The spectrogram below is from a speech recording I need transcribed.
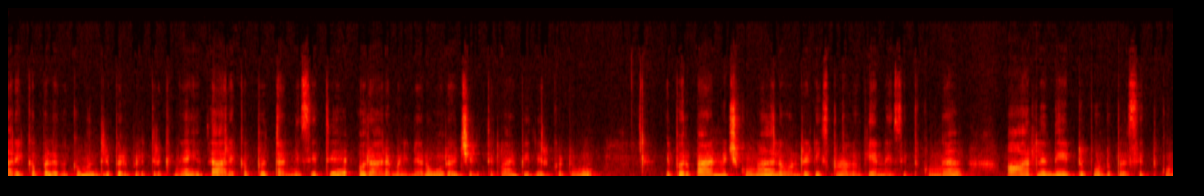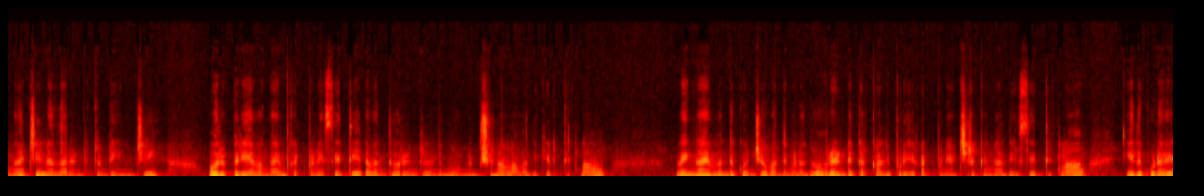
அரைக்கப் அளவுக்கு முந்திரி பருப்பு எடுத்துருக்குங்க. இது அரைக்கப்பு தண்ணி சேர்த்து ஒரு அரை மணி நேரம் ஊற வச்சு எடுத்துக்கலாம். இப்போ இது இருக்கட்டும். இப்போ ஒரு பேன் வச்சுக்கோங்க. அதில் ஒன்றரை டீஸ்பூன் அளவுக்கு எண்ணெய் சேர்த்துக்கோங்க. ஆறுலேருந்து எட்டு பூண்டு பல் சேர்த்துக்கோங்க. சின்னதாக ரெண்டு துண்டு இஞ்சி ஒரு பெரிய வெங்காயம் கட் பண்ணி சேர்த்து இதை வந்து ஒரு ரெண்டுலேருந்து மூணு நிமிஷம் நல்லா வதக்கி எடுத்துக்கலாம். வெங்காயம் வந்து கொஞ்சம் வதங்கினதும் ரெண்டு தக்காளி பொடியை கட் பண்ணி வச்சுருக்கேங்க. அதையும் சேர்த்துக்கலாம். இது கூடவே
